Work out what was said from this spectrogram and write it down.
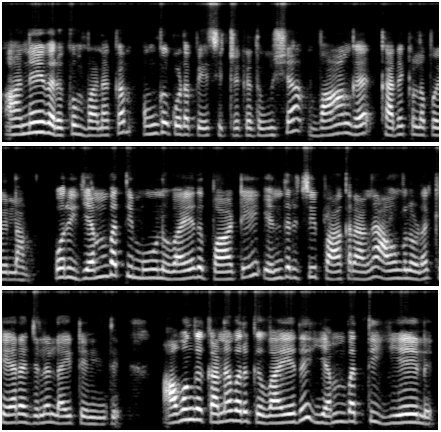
அனைவருக்கும் வணக்கம். உங்க கூட பேசிட்டு இருக்கிறது உஷா. வாங்க கதைக்குள்ள போயிடலாம். ஒரு எண்பத்தி மூணு வயது பாட்டி எந்திரிச்சு பாக்குறாங்க. அவங்களோட கேரேஜ்ல லைட் எரியுது. அவங்க கணவருக்கு வயது எண்பத்தி ஏழு.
